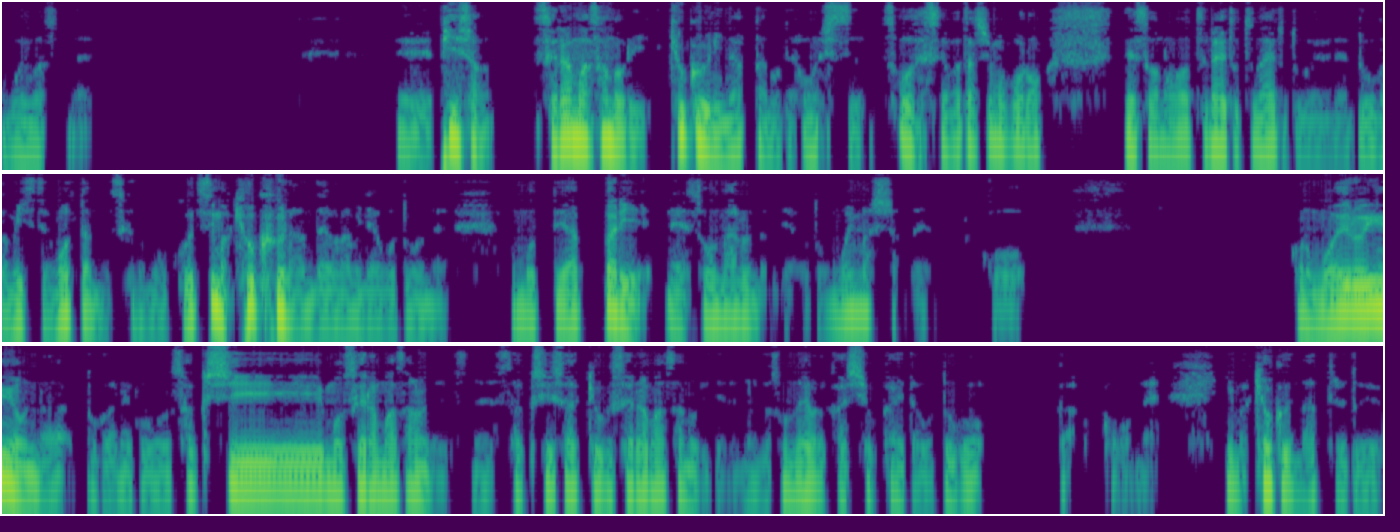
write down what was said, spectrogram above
思いますね。えー、P さん、世良正則、極右になったので本質。そうですね。私もこの、ね、その、 tonight tonight とかいうね、動画見てて思ったんですけども、こいつ今極右なんだよな、みたいなことをね、思って、やっぱりね、そうなるんだ、みたいなこと思いましたね。こう、この燃えるユニオンなとかね、こう作詞も世良公則ですね。作詞作曲世良公則で、ね、なんかそんなような歌詞を書いた男が、こうね、極右になってるという、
